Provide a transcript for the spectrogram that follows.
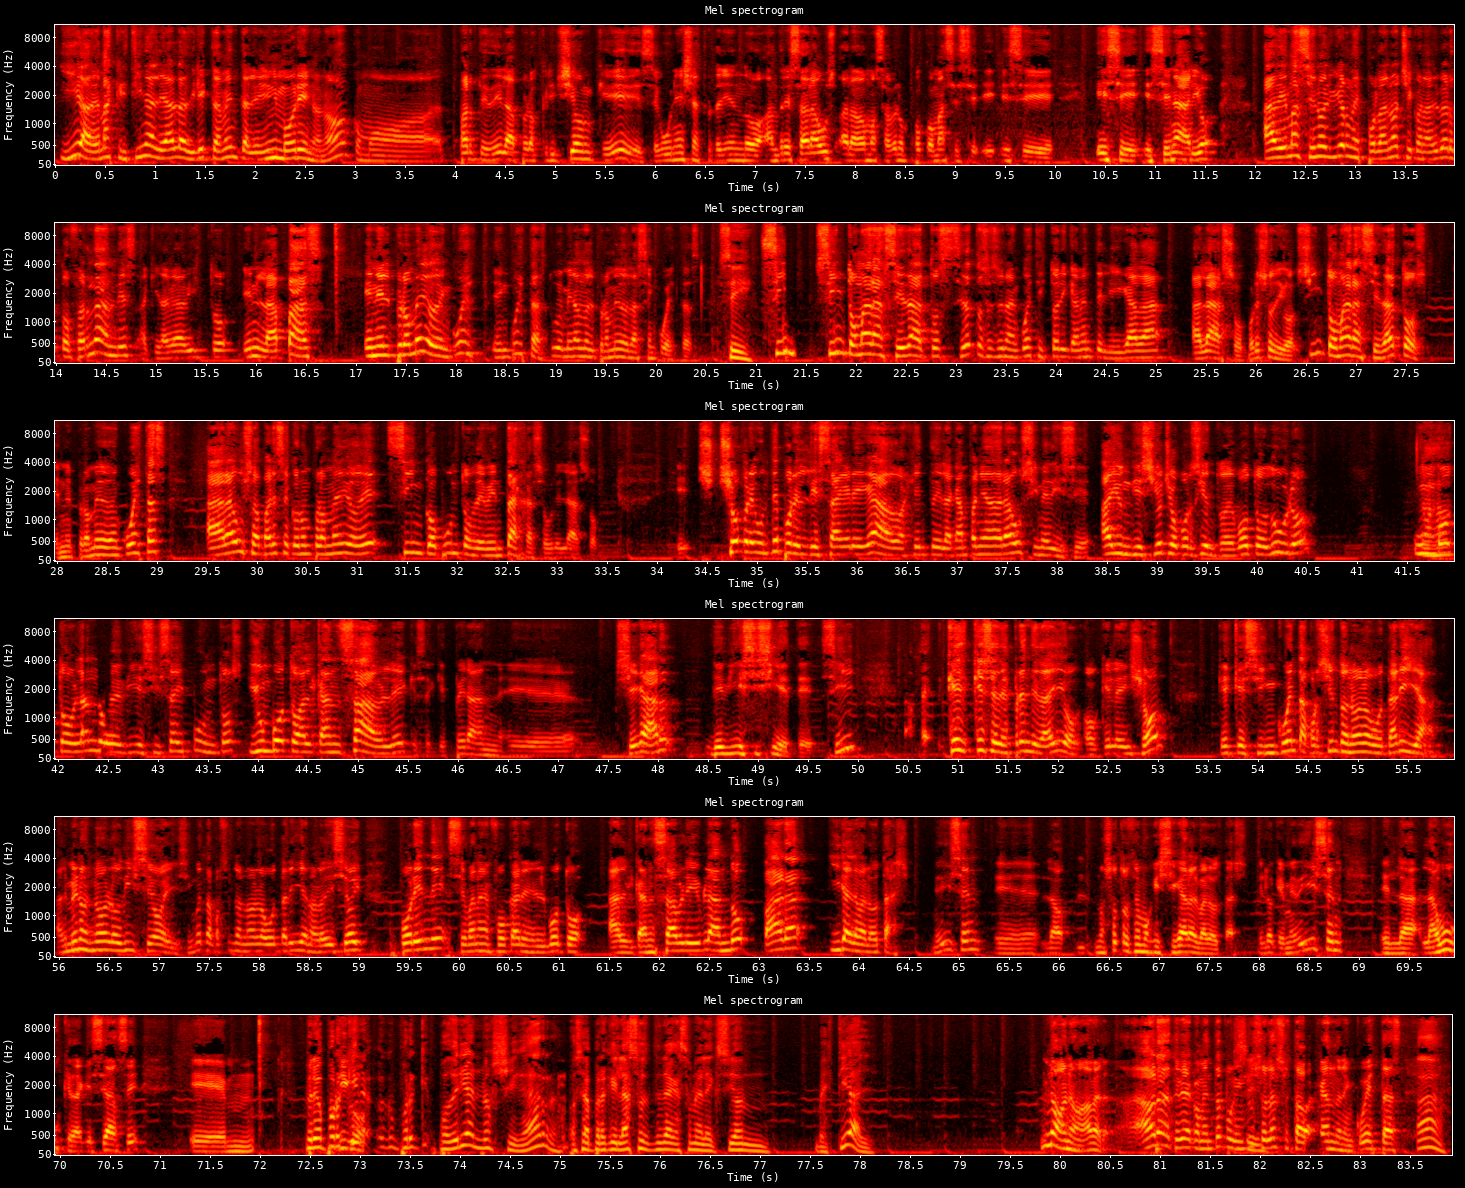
Y además Cristina le habla directamente a Lenín Moreno, ¿no? Como parte de la proscripción que, según ella, está teniendo Andrés Arauz. Ahora vamos a ver un poco más ese, ese, ese escenario. Además, cenó el viernes por la noche con Alberto Fernández, a quien había visto en La Paz. En el promedio de encuestas, estuve mirando el promedio de las encuestas. Sí. Sin, sin tomar a datos, Cedatos es una encuesta históricamente ligada a Lazo. Por eso digo, sin tomar a datos en el promedio de encuestas, Arauz aparece con un promedio de 5 puntos de ventaja sobre Lazo. Eh, yo pregunté por el desagregado a gente de la campaña de Arauz y me dice, hay un 18% de voto duro, un voto blando de 16 puntos y un voto alcanzable, que es el que esperan eh, llegar, de 17. ¿sí? ¿Qué, ¿Qué, se desprende de ahí o, o qué leí yo? Que es que 50% no lo votaría, al menos no lo dice hoy, 50% no lo votaría, no lo dice hoy, por ende se van a enfocar en el voto alcanzable y blando para ir al balotaje. Me dicen, eh, la, nosotros tenemos que llegar al balotaje, es lo que me dicen, es la, la búsqueda que se hace. Eh, Pero ¿por, digo, qué, ¿por qué podría no llegar? O sea, ¿para qué Lazo tendría que hacer una elección bestial? No, no, a ver, ahora te voy a comentar porque incluso sí. Lazo está bajando en encuestas. Ah.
